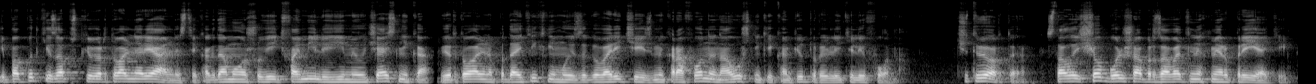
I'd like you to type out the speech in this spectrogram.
и попытки запуска виртуальной реальности, когда можешь увидеть фамилию и имя участника, виртуально подойти к нему и заговорить через микрофоны, наушники, компьютера или телефона. Четвертое. Стало еще больше образовательных мероприятий.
